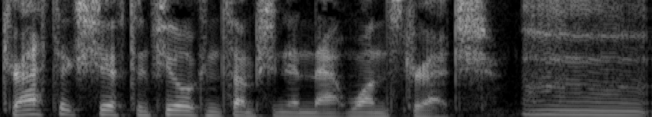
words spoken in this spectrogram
drastic shift in fuel consumption in that one stretch. Mm,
